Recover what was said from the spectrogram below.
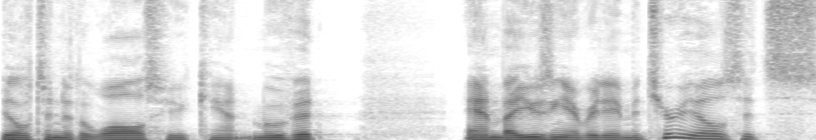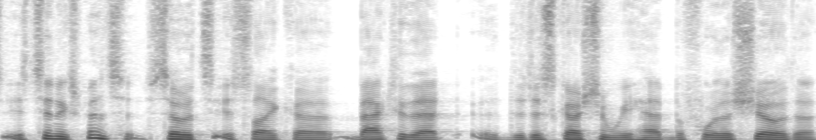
built into the wall, so you can't move it. And by using everyday materials, it's it's inexpensive. So it's it's like a, back to that the discussion we had before the show. The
